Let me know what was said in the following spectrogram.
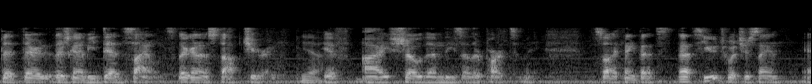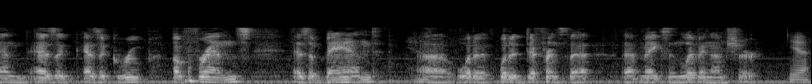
that there there's going to be dead silence. They're going to stop cheering Yeah. if I show them these other parts of me. So I think that's that's huge what you're saying. And as a as a group of friends, as a band, uh, what a what a difference that that makes in living. I'm sure. Yeah.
